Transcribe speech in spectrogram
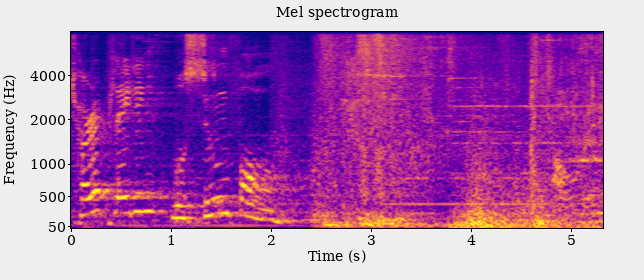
Turret plating will soon fall. Already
